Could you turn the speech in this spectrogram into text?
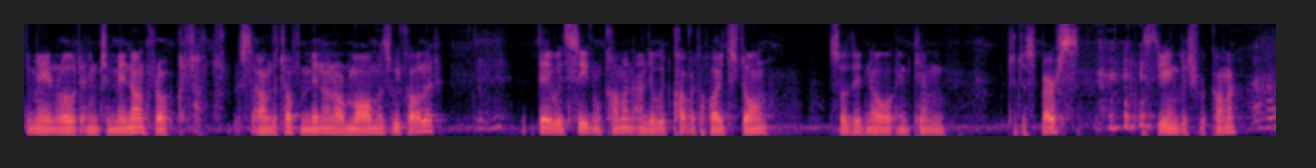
the main road into Minaun, from on the top of Minaun or Mom as we call it. Mm-hmm. They would see them coming and they would cover the white stone, so they'd know in Keem to disperse as the English were coming. Uh-huh.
